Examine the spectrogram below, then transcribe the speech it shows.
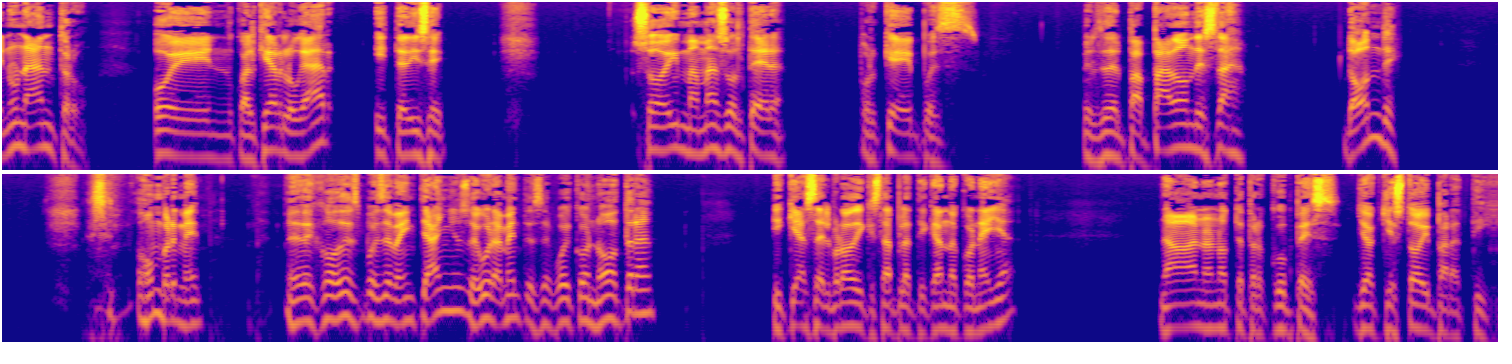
en un antro o en cualquier lugar y te dice, soy mamá soltera. ¿Por qué? Pues, el papá, ¿dónde está? ¿Dónde? Hombre, me, me dejó después de 20 años, seguramente se fue con otra. ¿Y qué hace el Brody que está platicando con ella? No, no, no te preocupes, yo aquí estoy para ti.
